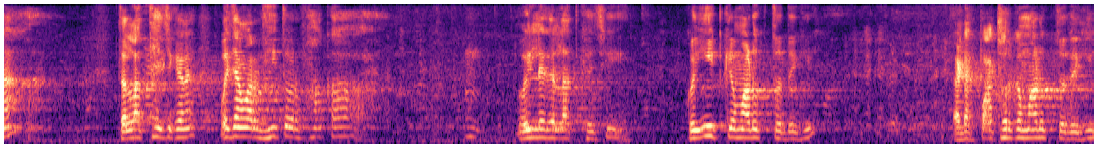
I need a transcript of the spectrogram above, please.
না। তা লাত খাইছে কেন? বলছে, আমার ভিতর ফাঁকা। ওই লেগে লাত খেয়েছি কই, ইটকে মারুক তো দেখি। একটা পাথরকে মারুক তো দেখি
